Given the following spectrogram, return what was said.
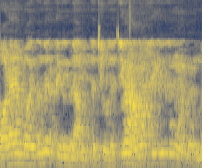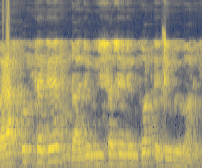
লড়াই ময়দানে তিনি নামতে চলেছেন। ব্যারাকপুর থেকে রাজু বিশ্বাসের রিপোর্ট এটিভি ভারত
